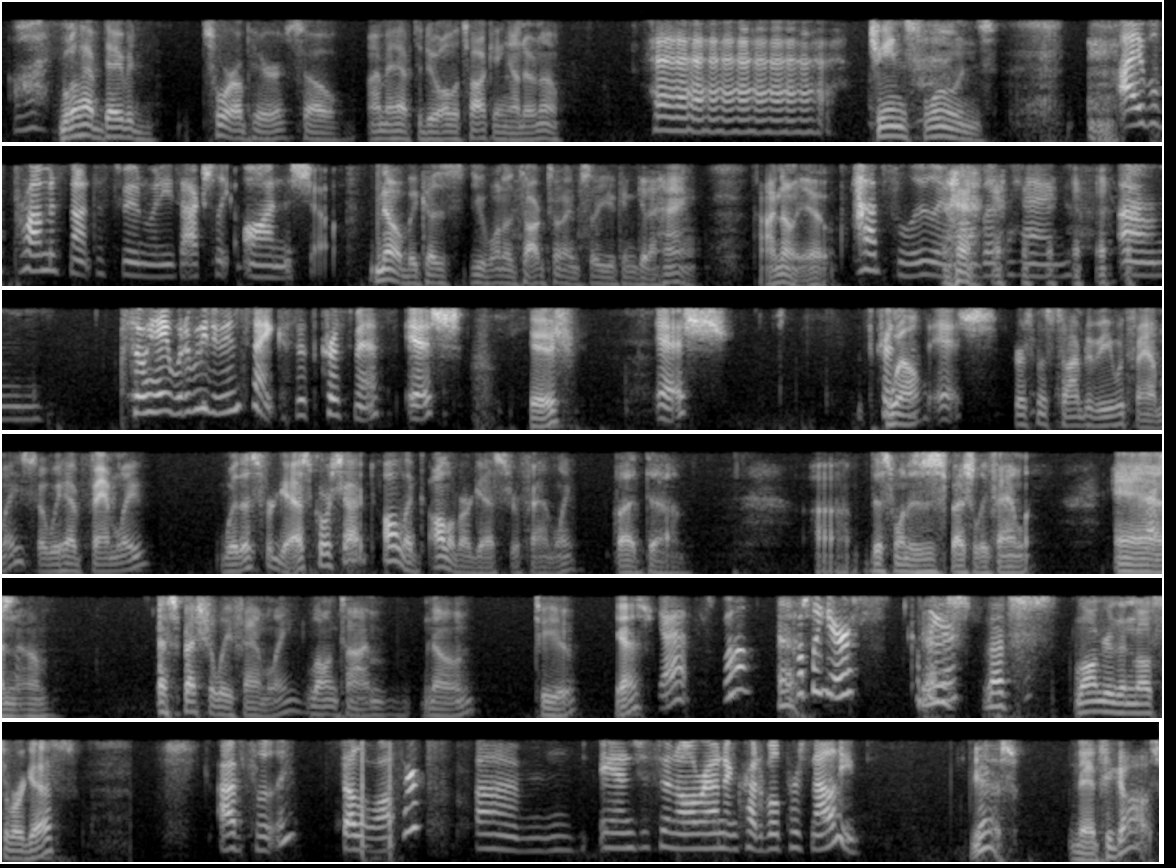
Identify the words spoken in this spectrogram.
Awesome. We'll have David Swore up here, so I may have to do all the talking. I don't know. Jean swoons. I will promise not to swoon when he's actually on the show. No, because you want to talk to him so you can get a hang. I know you. Absolutely, I'm about the hang. Um, so hey, what are we doing tonight? Because it's Christmas ish, Ish. ish. It's Christmas Well- ish. Christmas time to be with family, so we have family with us for guests. Of course, I- all the, all of our guests are family, but uh, uh, this one is especially family, and Special. um, especially family, long time known to you. Yes, Yes. Well, Yes. a couple years. couple yes, years. that's longer than most of our guests. Absolutely. Fellow author. Um, and just an all around incredible personality. Yes, Nancy Goss.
